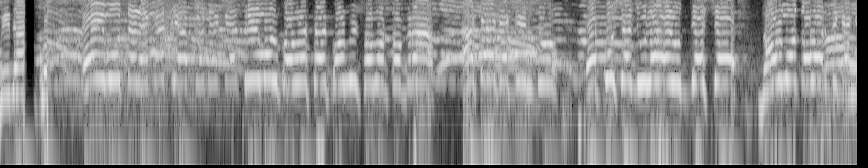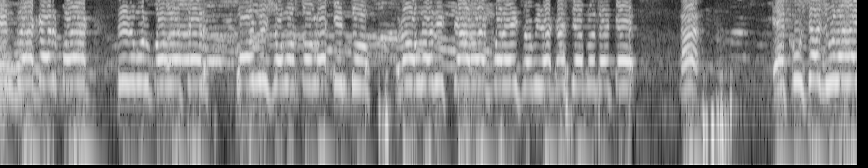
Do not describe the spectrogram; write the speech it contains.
বিধায়ক এই মুহূর্তে দেখাচ্ছি আপনাদেরকে তৃণমূল কংগ্রেসের কর্মী সমর্থকরা একে একে কিন্তু একুশে জুলাইয়ের উদ্দেশ্যে ধর্মতলার দিকে কিন্তু একের পর এক তৃণমূল কংগ্রেসের কর্মী সমর্থকরা কিন্তু রওনা দিচ্ছে। আরও একবার এই ছবি দেখাচ্ছি আপনাদেরকে। একুশে জুলাই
